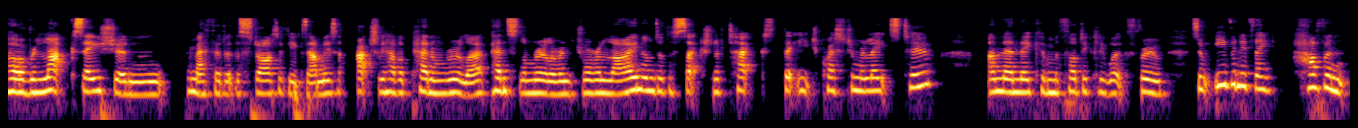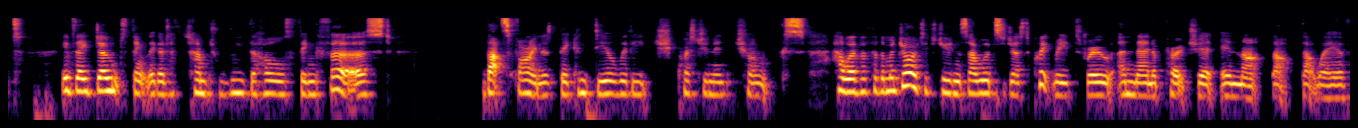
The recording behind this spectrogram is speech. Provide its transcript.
our relaxation method at the start of the exam is actually have a pen and ruler, pencil and ruler, and draw a line under the section of text that each question relates to. And then they can methodically work through. So even if they haven't, if they don't think they're going to have time to read the whole thing first, that's fine as they can deal with each question in chunks. However, for the majority of students, I would suggest a quick read through and then approach it in that that that way of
